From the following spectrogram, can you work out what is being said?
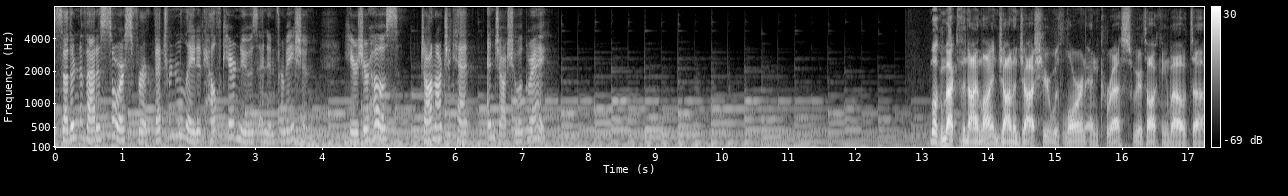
Southern Nevada's source for veteran related healthcare news and information. Here's your hosts, John Archiquette and Joshua Gray. Welcome back to the Nine Line. John and Josh here with Lauren and Caress. We are talking about uh,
